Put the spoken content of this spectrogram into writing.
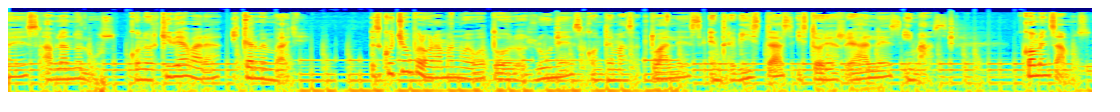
es Hablando Luz con Orquídea Vara y Carmen Valle. Escucha un programa nuevo todos los lunes con temas actuales, entrevistas, historias reales y más. Comenzamos.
